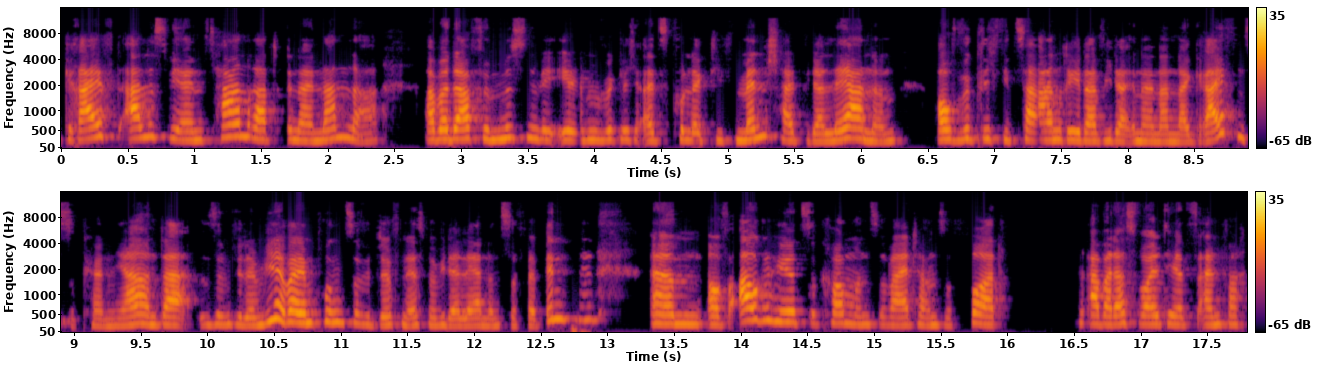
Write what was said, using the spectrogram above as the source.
greift alles wie ein Zahnrad ineinander. Aber dafür müssen wir eben wirklich als Kollektiv Menschheit wieder lernen, auch wirklich wie Zahnräder wieder ineinander greifen zu können, ja. Und da sind wir dann wieder bei dem Punkt, so wir dürfen erstmal wieder lernen zu verbinden, ähm, auf Augenhöhe zu kommen und so weiter und so fort. Aber das wollte jetzt einfach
